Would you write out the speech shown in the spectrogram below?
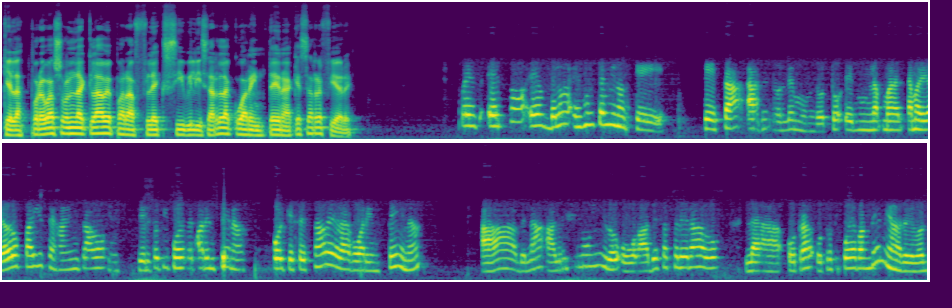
que las pruebas son la clave para flexibilizar la cuarentena. ¿A qué se refiere? Pues eso es, ¿verdad? es un término que, que está alrededor del mundo. La, la, mayoría de los países han entrado en cierto tipo de cuarentena porque se sabe de la cuarentena ha, ¿verdad? ha disminuido o ha desacelerado la otra otro tipo de pandemia alrededor,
